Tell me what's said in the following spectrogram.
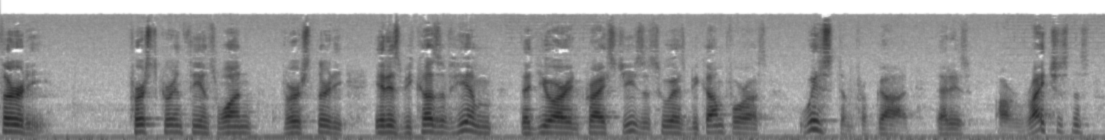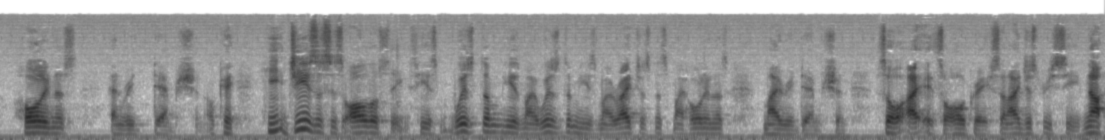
30. 1 Corinthians 1, verse 30. It is because of him that you are in Christ Jesus, who has become for us wisdom from God. That is our righteousness, holiness, and redemption. Okay? He, Jesus is all those things. He is wisdom. He is my wisdom. He is my righteousness, my holiness, my redemption. So I, it's all grace, and I just receive. Now,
